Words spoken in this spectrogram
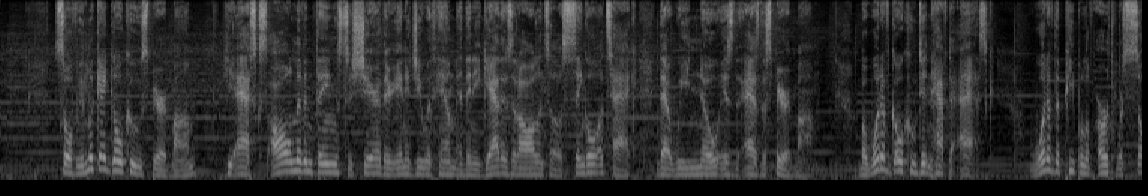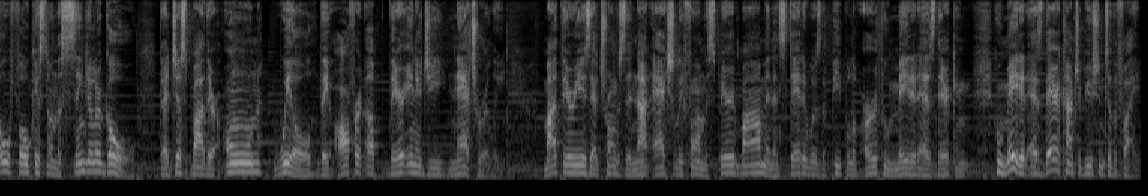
So if we look at Goku's spirit bomb, he asks all living things to share their energy with him, and then he gathers it all into a single attack that we know is as the spirit bomb. But what if Goku didn't have to ask? What if the people of Earth were so focused on the singular goal that just by their own will they offered up their energy naturally? My theory is that Trunks did not actually form the spirit bomb, and instead it was the people of Earth who made it as their con- who made it as their contribution to the fight.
